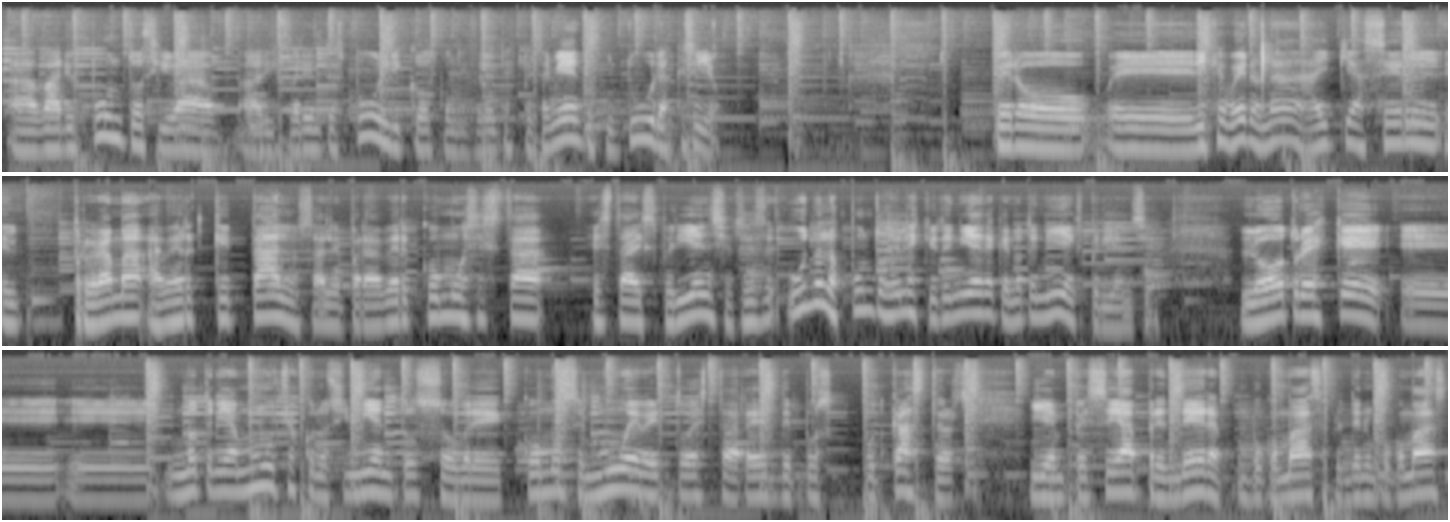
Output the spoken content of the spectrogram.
a varios puntos, iba a diferentes públicos, con diferentes pensamientos, culturas, qué sé yo. Pero eh, dije, bueno, nada, hay que hacer el, programa a ver qué tal nos sale, para ver cómo es esta, esta experiencia. Entonces, uno de los puntos débiles que yo tenía era que no tenía experiencia. Lo otro es que eh, eh, no tenía muchos conocimientos sobre cómo se mueve toda esta red de podcasters y empecé a aprender un poco más, aprender un poco más.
